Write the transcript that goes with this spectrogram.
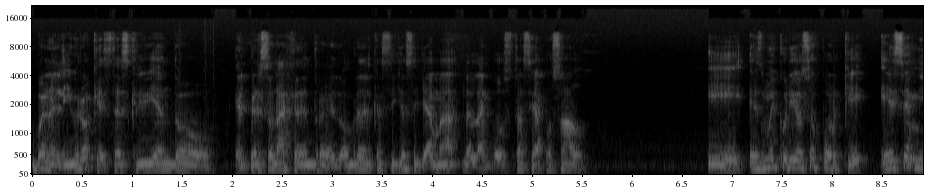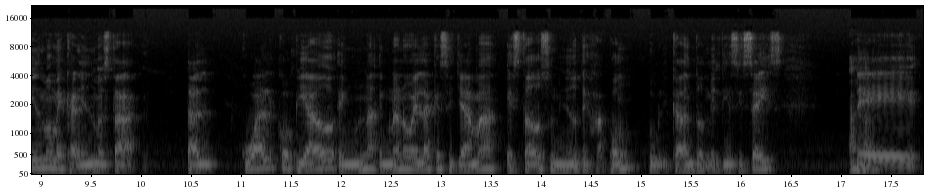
bueno, el libro que está escribiendo el personaje dentro del Hombre del Castillo se llama La langosta se ha posado. Y es muy curioso porque ese mismo mecanismo está tal cual copiado en una, en una novela que se llama Estados Unidos de Japón, publicada en 2016, de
